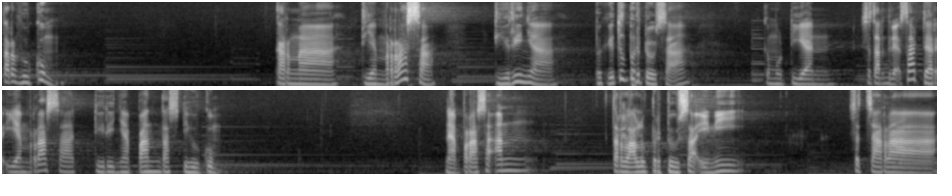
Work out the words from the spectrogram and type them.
terhukum, karena dia merasa dirinya begitu berdosa, kemudian secara tidak sadar ia merasa dirinya pantas dihukum. Nah, perasaan terlalu berdosa ini secara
